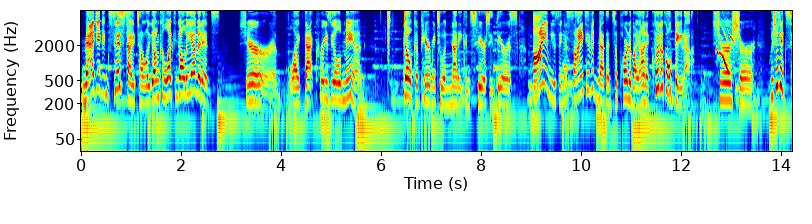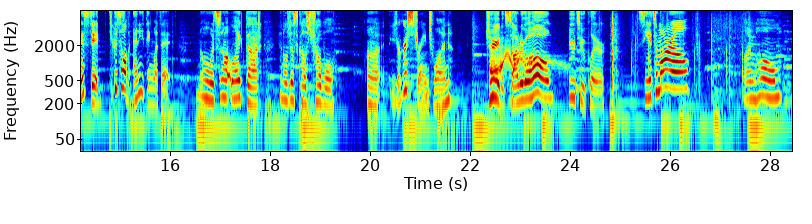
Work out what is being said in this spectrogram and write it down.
Magic exists, I tell you. I'm collecting all the evidence. Sure, like that crazy old man. Don't compare me to a nutty conspiracy theorist. I am using a scientific method supported by unequivocal data. Sure, sure. Wish it existed. You could solve anything with it. No, it's not like that. It'll just cause trouble. Uh, you're a strange one. Gene, it's time to go home. You too, Claire. See you tomorrow. I'm home.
